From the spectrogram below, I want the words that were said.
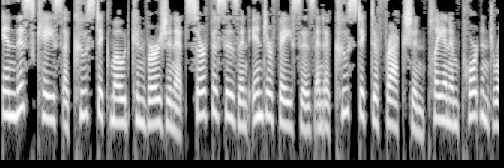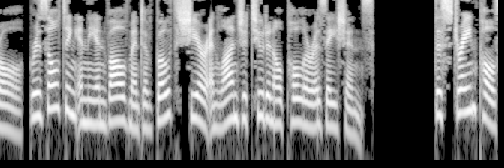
In this case acoustic mode conversion at surfaces and interfaces and acoustic diffraction play an important role, resulting in the involvement of both shear and longitudinal polarizations. The strain pulse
